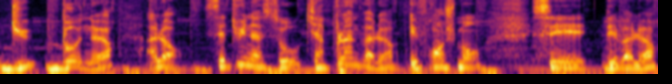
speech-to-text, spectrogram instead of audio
du bonheur. Alors, c'est une asso qui a plein de valeurs et franchement, c'est des valeurs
